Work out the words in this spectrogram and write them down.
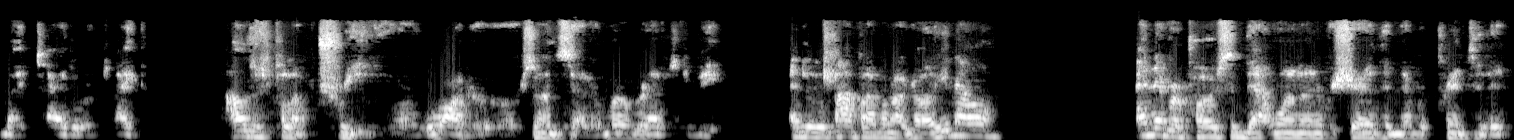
by title or type, I'll just pull up tree or water or sunset or wherever it happens to be. And it'll pop up and I'll go, you know, I never posted that one. I never shared it, never printed it.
